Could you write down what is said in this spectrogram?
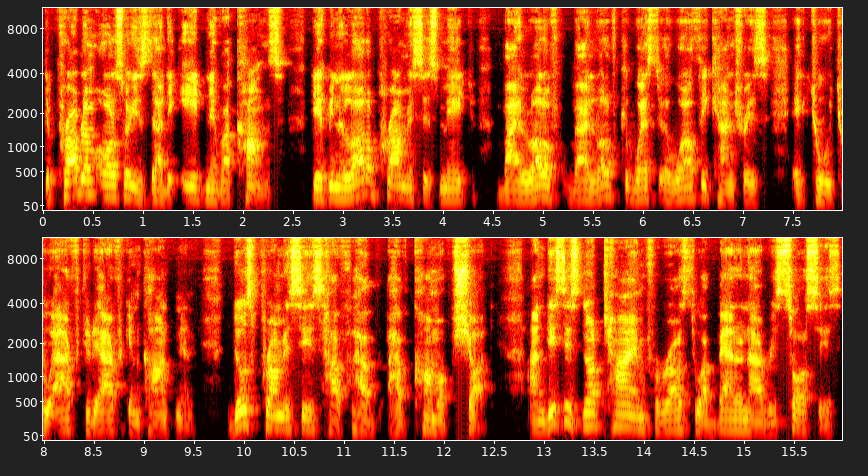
The problem also is that the aid never comes there's been a lot of promises made by a lot of by a lot of West uh, wealthy countries uh, to to, Af- to the African continent. Those promises have, have have come up short. And this is not time for us to abandon our resources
